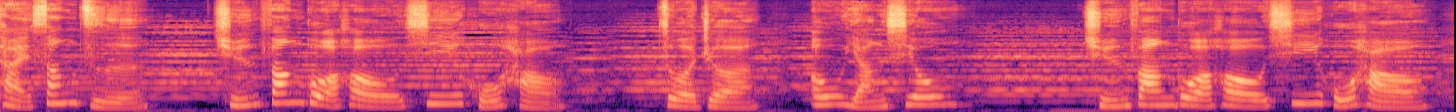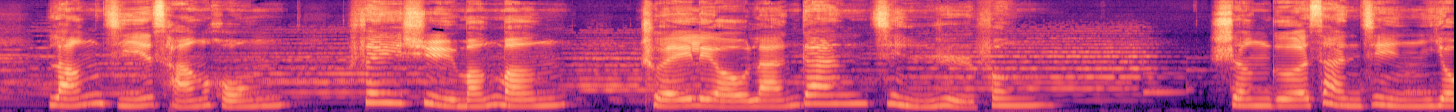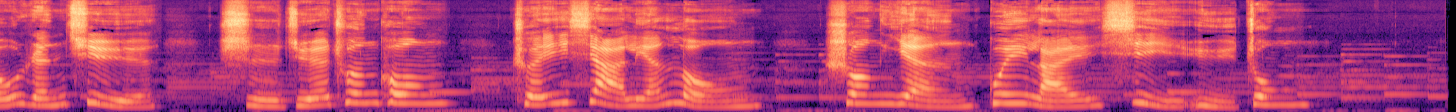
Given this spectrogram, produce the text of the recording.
采桑子，群芳过后西湖好。作者：欧阳修。群芳过后西湖好，狼藉残红，飞絮蒙蒙。垂柳阑干尽日风。笙歌散尽游人去，始觉春空。垂下帘拢，双燕归来细雨中。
